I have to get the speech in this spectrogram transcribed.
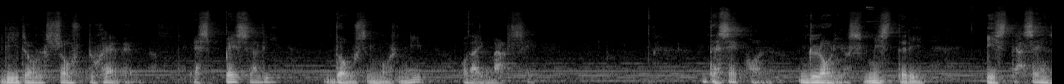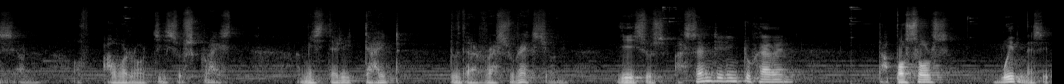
Lead all souls to heaven, especially those in most need of thy mercy. The second glorious mystery is the ascension of our Lord Jesus Christ, a mystery tied to the resurrection. Jesus ascended into heaven, the apostles witnessed it,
